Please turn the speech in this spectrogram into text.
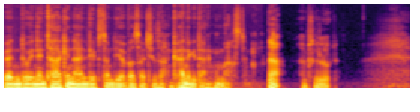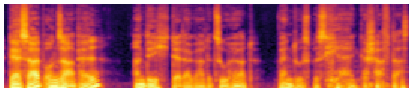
wenn du in den Tag hineinlebst und dir über solche Sachen keine Gedanken machst. Ja, absolut. Deshalb unser Appell an dich, der da gerade zuhört wenn du es bis hierhin geschafft hast,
